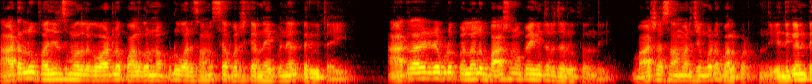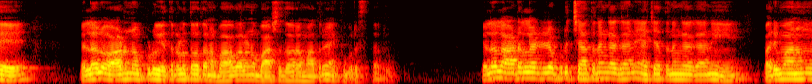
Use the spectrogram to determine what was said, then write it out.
ఆటలు పజిల్స్ మొదలగు వాటిలో పాల్గొన్నప్పుడు వారి సమస్య పరిష్కార నైపుణ్యాలు పెరుగుతాయి. ఆటలు ఆడేటప్పుడు పిల్లలు భాషను ఉపయోగించడం జరుగుతుంది. భాషా సామర్థ్యం కూడా బలపడుతుంది. ఎందుకంటే పిల్లలు ఆడినప్పుడు ఇతరులతో తన భావాలను భాష ద్వారా మాత్రమే వ్యక్తపరుస్తారు. పిల్లలు ఆటలు ఆడేటప్పుడు చేతనంగా కానీ అచేతనంగా కానీ పరిమాణము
